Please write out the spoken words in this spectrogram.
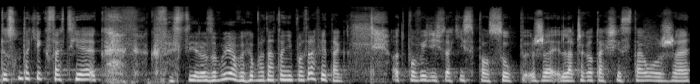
to, są takie kwestie, kwestie rozwojowe. Chyba na to nie potrafię tak odpowiedzieć w taki sposób, że dlaczego tak się stało, że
